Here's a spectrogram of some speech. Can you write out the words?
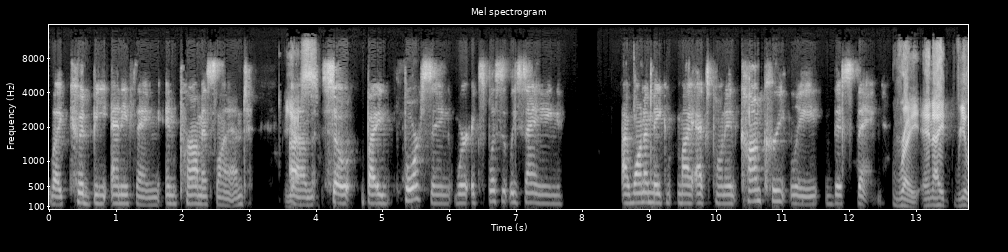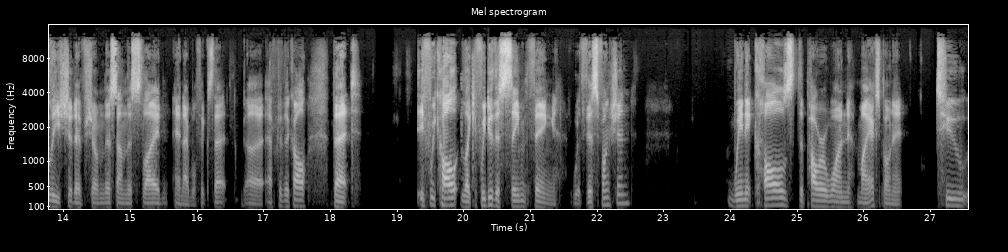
like could be anything in promised land. Yes. Um, so by forcing, we're explicitly saying I want to make my exponent concretely this thing. Right. And I really should have shown this on this slide, and I will fix that uh, after the call. That if we call, like, if we do the same thing with this function, when it calls the power one my exponent, two,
